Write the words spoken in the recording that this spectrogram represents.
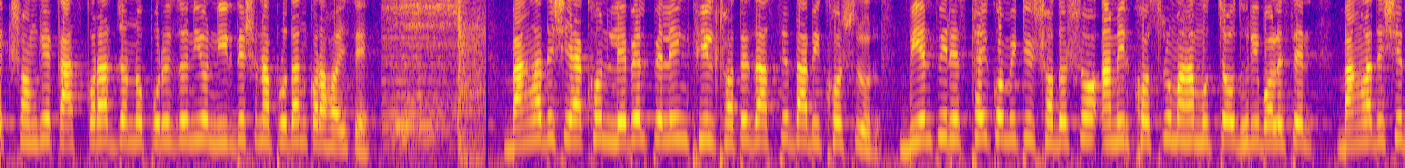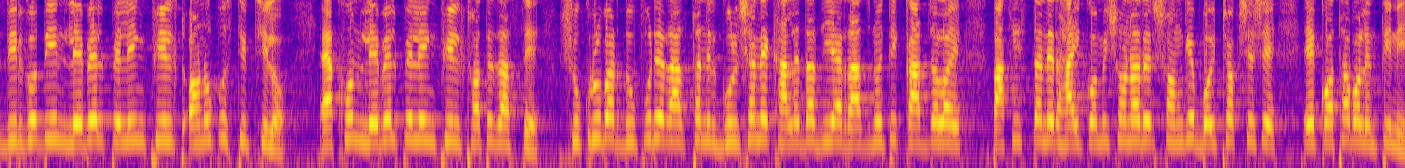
একসঙ্গে কাজ করার জন্য প্রয়োজনীয় নির্দেশনা প্রদান করা হয়েছে। বাংলাদেশে এখন লেভেল প্লেইং ফিল্ড হতে যাচ্ছে দাবি খসরুর। বিএনপির স্থায়ী কমিটির সদস্য আমির খসরু মাহমুদ চৌধুরী বলেছেন, বাংলাদেশে দীর্ঘদিন লেভেল প্লেইং ফিল্ড অনুপস্থিত ছিল। এখন লেভেল প্লেইং ফিল্ড হতে যাচ্ছে। শুক্রবার দুপুরে রাজধানীর গুলশানে খালেদা জিয়ার রাজনৈতিক কার্যালয়ে পাকিস্তানের হাই কমিশনারের সঙ্গে বৈঠক শেষে এ কথা বলেন তিনি।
